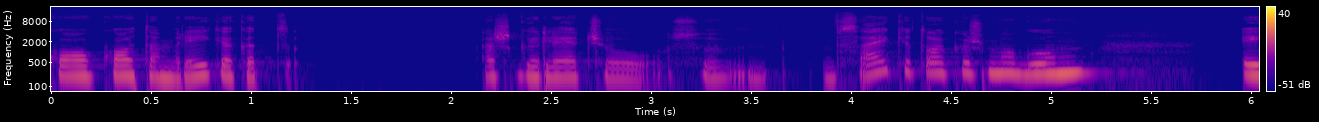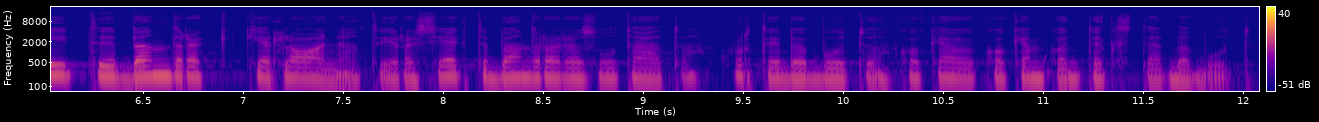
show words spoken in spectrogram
ko, ko tam reikia, kad aš galėčiau su visai kitokiu žmogum eiti bendrą kelionę, tai yra siekti bendro rezultato, kur tai bebūtų, kokia, kokiam kontekste bebūtų.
